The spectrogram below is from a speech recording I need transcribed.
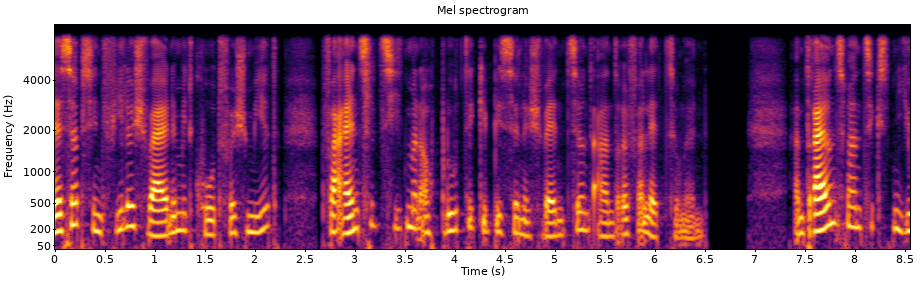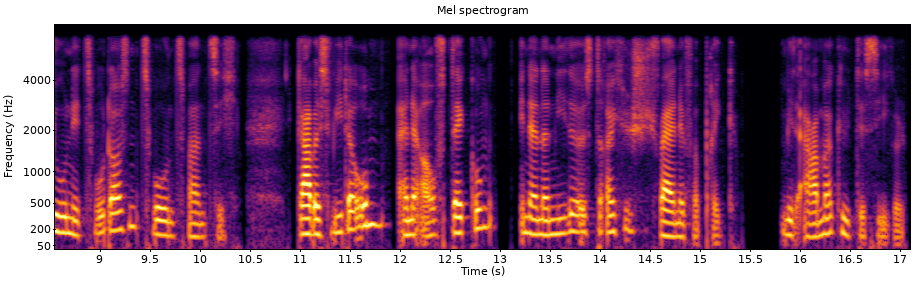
Deshalb sind viele Schweine mit Kot verschmiert, vereinzelt sieht man auch blutig gebissene Schwänze und andere Verletzungen. Am 23. Juni 2022 gab es wiederum eine Aufdeckung in einer niederösterreichischen Schweinefabrik mit armer Gütesiegel.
